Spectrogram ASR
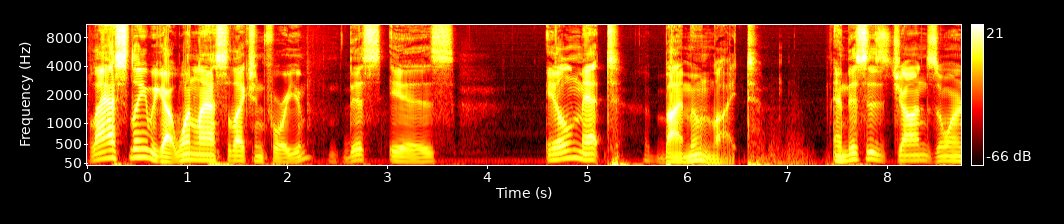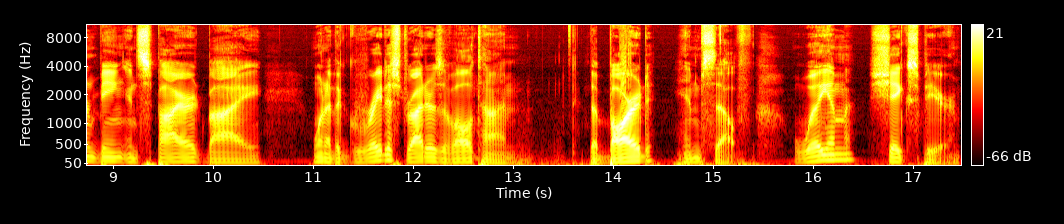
Lastly, we got one last selection for you. This is Ill Met by Moonlight. And this is John Zorn being inspired by one of the greatest writers of all time, the bard himself, William Shakespeare,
